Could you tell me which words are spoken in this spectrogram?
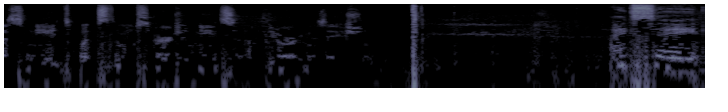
has needs. What's the most urgent needs of the organization? I'd say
